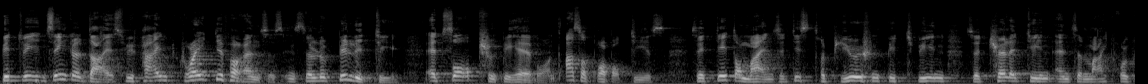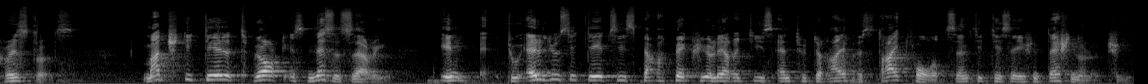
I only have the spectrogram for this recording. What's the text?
Between single dyes, we find great differences in solubility, adsorption behavior, and other properties that determine the distribution between the gelatin and the microcrystals. Much detailed work is necessary in, to elucidate these peculiarities and to derive a straightforward sensitization technology.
